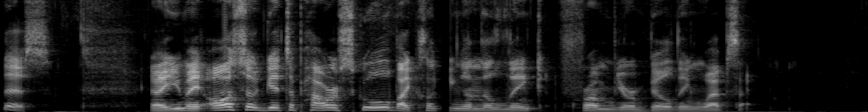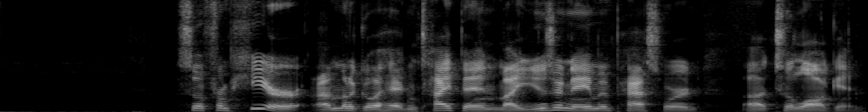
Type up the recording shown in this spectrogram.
this. Now you may also get to PowerSchool by clicking on the link from your building website. So from here, I'm going to go ahead and type in my username and password uh, to log in.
